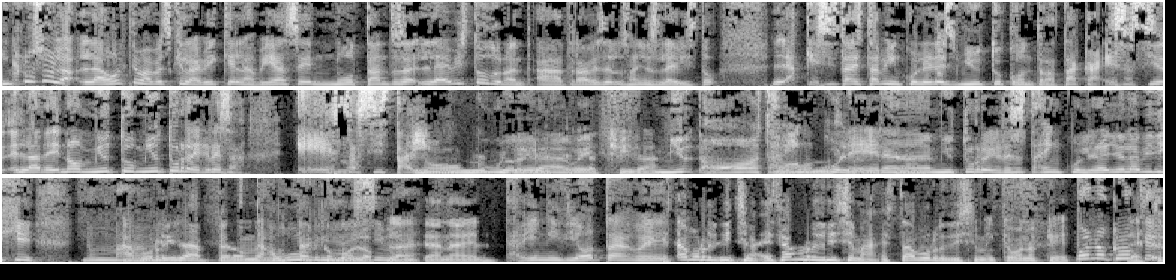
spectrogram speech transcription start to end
incluso la, la última vez que la vi, que la vi hace no tanto, o sea, la he visto durante, a través de los años la he visto. La que sí está, está bien culera es Mewtwo contraataca. Esa sí, la de no, Mewtwo, Mewtwo regresa. Esa sí está bien No, culera, güey. no, está No, bien no culera. Mewtwo regresa, está bien culera. Yo la vi y dije, no mames. Aburrida, pero me gusta cómo lo plantean a él. Está bien idiota, güey. Está aburridísima, está aburridísima, está aburridísima. Y qué bueno que Bueno, creo la que-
